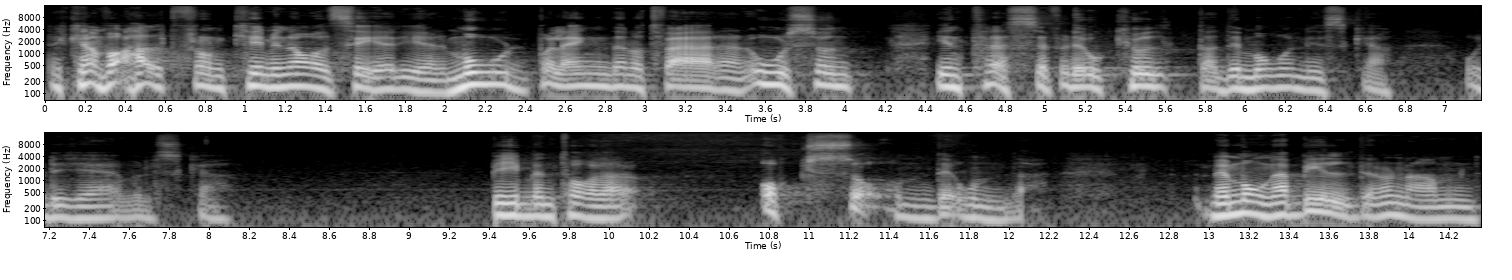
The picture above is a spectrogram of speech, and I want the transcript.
Det kan vara allt från kriminalserier, mord på längden och tvären, osunt intresse för det okulta, demoniska och det djävulska. Bibeln talar också om det onda med många bilder och namn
